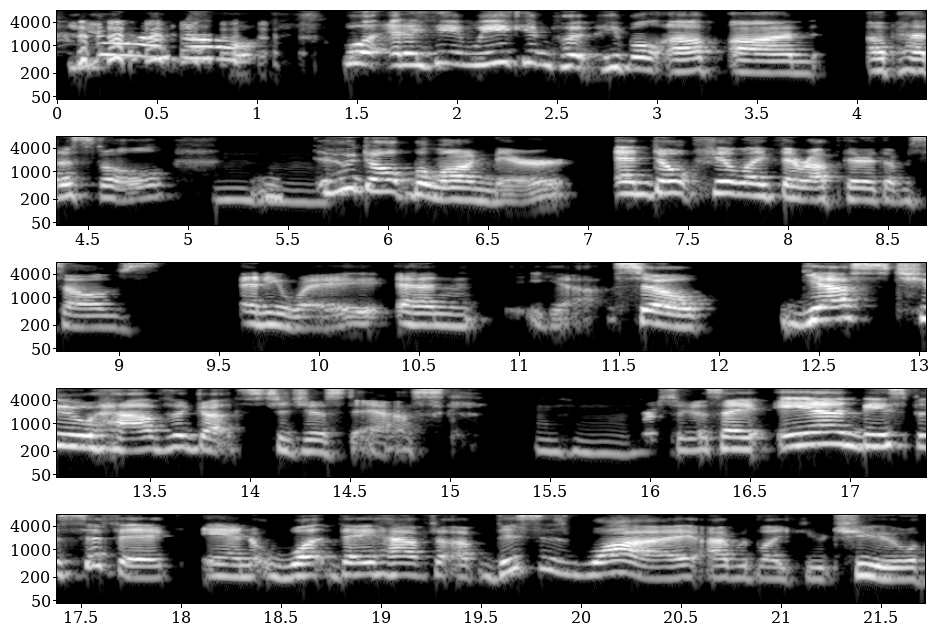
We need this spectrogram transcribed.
yeah, no. Well, and I think we can put people up on a pedestal mm-hmm. who don't belong there and don't feel like they're up there themselves anyway. And yeah. So yes, to have the guts to just ask. Mm-hmm. First, I'm going to say, and be specific in what they have to. Up. This is why I would like you to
